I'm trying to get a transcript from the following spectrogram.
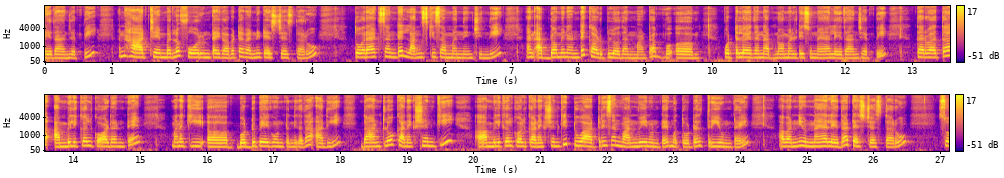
లేదా అని చెప్పి. అండ్ హార్ట్ చేంబర్లో ఫోర్ ఉంటాయి కాబట్టి అవన్నీ టెస్ట్ చేస్తారు. థోరాక్స్ అంటే లంగ్స్కి సంబంధించింది. అండ్ అబ్డామిన్ అంటే కడుపులోదనమాట పొట్టలో ఏదైనా అబ్నార్మాలిటీస్ ఉన్నాయా లేదా అని చెప్పి. తర్వాత అంబిలికల్ కార్డ్ అంటే మనకి బొడ్డు పేగు ఉంటుంది కదా అది. దాంట్లో కనెక్షన్కి అంబిలికల్ కార్డ్ కనెక్షన్కి two arteries and one vein ఉంటాయి. టోటల్ త్రీ ఉంటాయి. అవన్నీ ఉన్నాయా లేదా టెస్ట్ చేస్తారు. సో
